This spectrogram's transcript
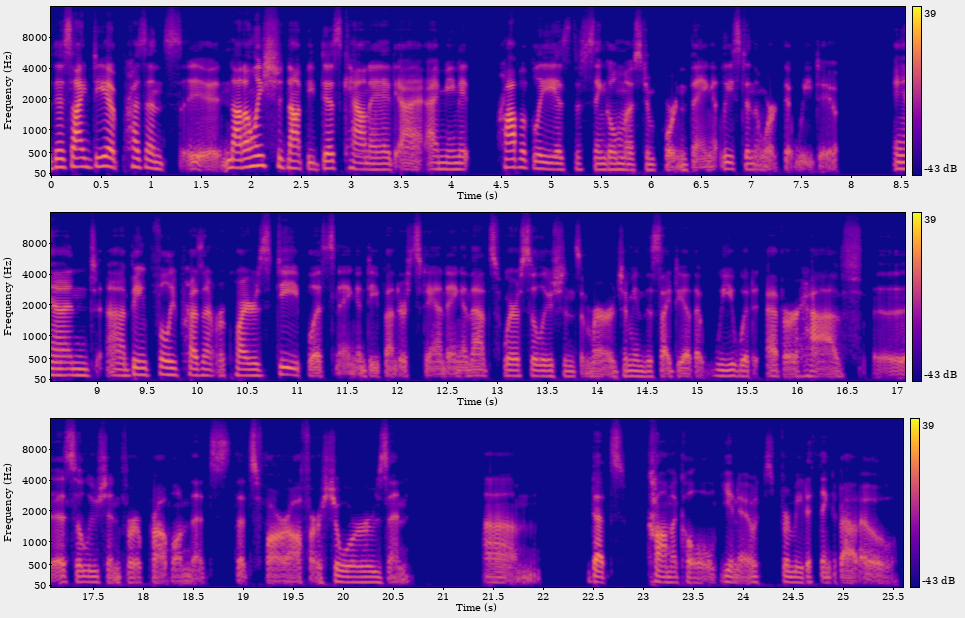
this idea of presence eh, not only should not be discounted. I, I mean, it probably is the single most important thing, at least in the work that we do. And uh, being fully present requires deep listening and deep understanding. And that's where solutions emerge. I mean, this idea that we would ever have a solution for a problem that's that's far off our shores and um, that's comical, you know, for me to think about, oh,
